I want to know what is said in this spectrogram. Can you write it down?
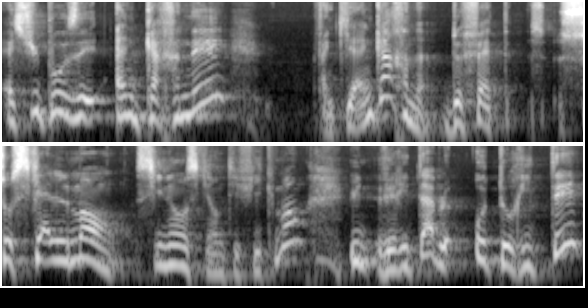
est supposé incarner qui incarne de fait socialement, sinon scientifiquement, une véritable autorité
